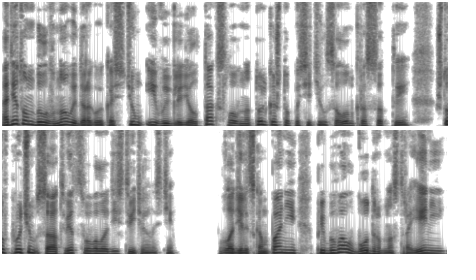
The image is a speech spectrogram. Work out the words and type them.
Одет он был в новый дорогой костюм и выглядел так, словно только что посетил салон красоты, что, впрочем, соответствовало действительности. Владелец компании пребывал в бодром настроении.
